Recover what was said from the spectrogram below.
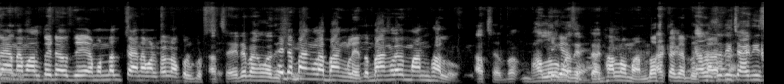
চায়না বাংলাদেশী। মাল তো এটা যে এমন না চায়না মালটা নকল করছে। আচ্ছা এটা বাংলাদেশ। এটা বাংলা বাংলা বাংলার মান ভালো। আচ্ছা ভালো ঠিক মানেরটা ভালো মান দশ টাকা piece। কারও যদি চাইনিজ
